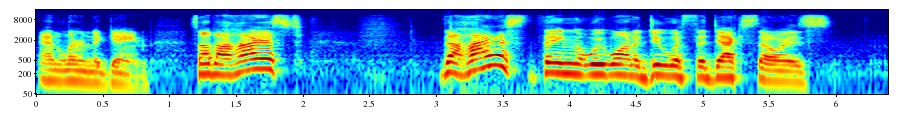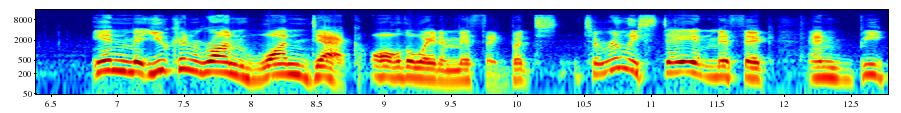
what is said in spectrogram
and learn the game. So the highest, the highest thing we want to do with the decks, though, is in you can run one deck all the way to Mythic, but to really stay in Mythic and be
